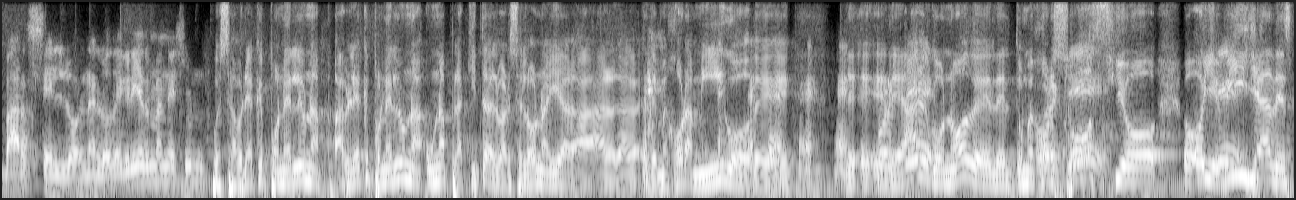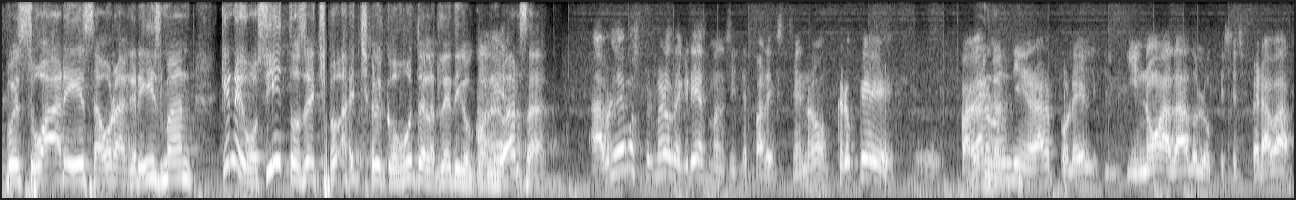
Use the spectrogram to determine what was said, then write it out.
Barcelona. Lo de Griezmann es un. Pues habría que ponerle una, habría que ponerle una, una plaquita del Barcelona ahí de mejor amigo, de, de, algo, ¿no? De, tu mejor socio. Oye, Villa, después Suárez, ahora Griezmann. ¿Qué negocitos ha hecho, ha hecho el conjunto del Atlético con el Barça? Hablemos primero de Griezmann, si te parece, ¿no? Creo que eh, pagaron un dineral por él y, no ha dado lo que se esperaba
